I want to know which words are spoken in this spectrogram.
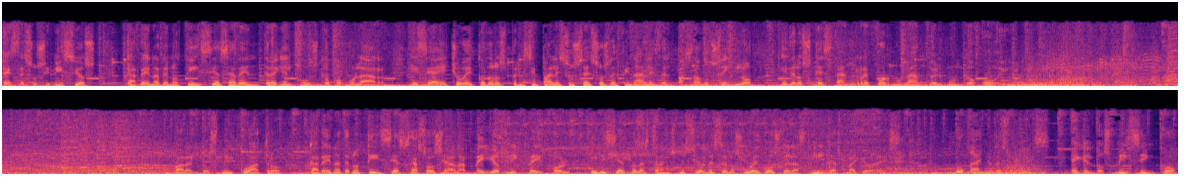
Desde sus inicios, Cadena de Noticias se adentra en el gusto popular y se ha hecho eco de los principales sucesos de finales del pasado siglo y de los que están reformulando el mundo hoy. Para el 2004, Cadena de Noticias se asocia a la Major League Baseball, iniciando las transmisiones de los juegos de las ligas mayores. Un año después, en el 2005,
